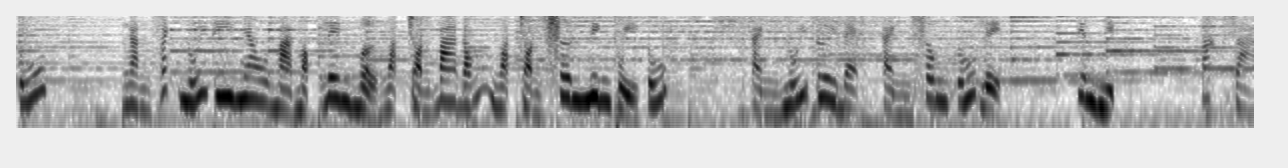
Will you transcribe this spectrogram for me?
tú. Ngàn vách núi thi nhau mà mọc lên mở ngoặc tròn ba đóng ngoặc tròn sơn ninh thủy tú. Cảnh núi tươi đẹp, cảnh sông tú lệ. Tiên nhịp. Tác giả.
